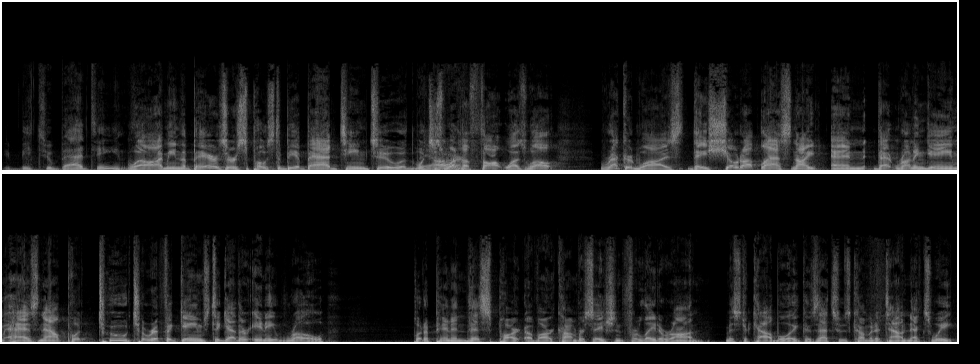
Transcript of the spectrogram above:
He beat two bad teams. Well, I mean, the Bears are supposed to be a bad team too, which They is what the thought was. Well, record wise, they showed up last night, and that running game has now put two terrific games together in a row. Put a pin in this part of our conversation for later on, Mr. Cowboy, because that's who's coming to town next week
